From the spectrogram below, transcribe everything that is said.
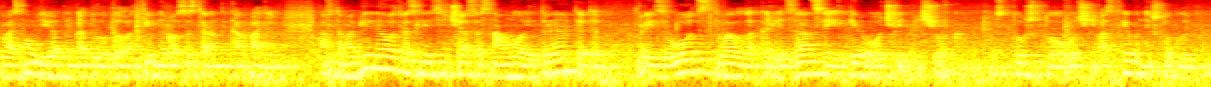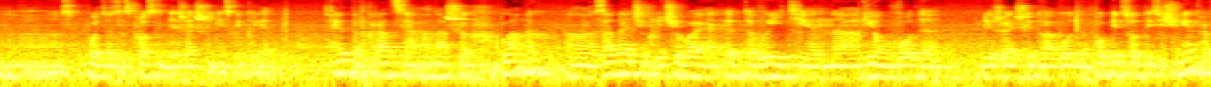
В 2008-2009 году был активный рост со стороны компаний автомобильной отрасли. Сейчас основной тренд – это производство, локализация и в первую очередь бечевка. То есть то, что очень востребовано и что будет э, пользоваться спросом в ближайшие несколько лет. Это вкратце о наших планах. Э, задача ключевая – это выйти на объем ввода ближайшие два года по 500 тысяч метров.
